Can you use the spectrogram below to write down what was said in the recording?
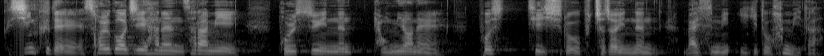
그 싱크대에 설거지하는 사람이 볼 수 있는 벽면에 포스트잇으로 붙여져 있는 말씀이기도 합니다.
